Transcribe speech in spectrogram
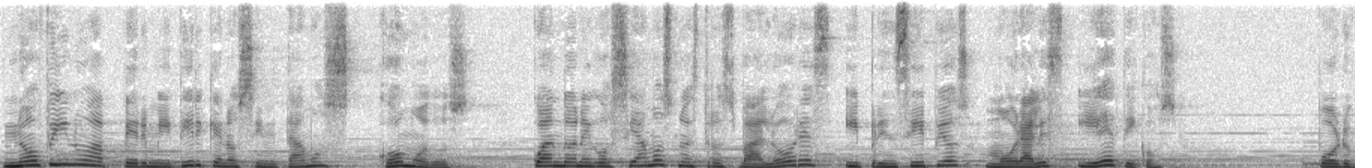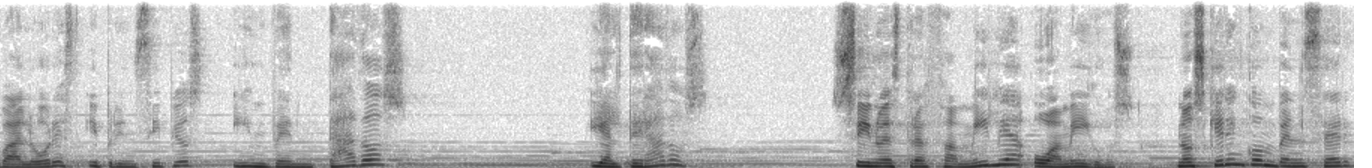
no vino a permitir que nos sintamos cómodos cuando negociamos nuestros valores y principios morales y éticos por valores y principios inventados y alterados. Si nuestra familia o amigos nos quieren convencer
